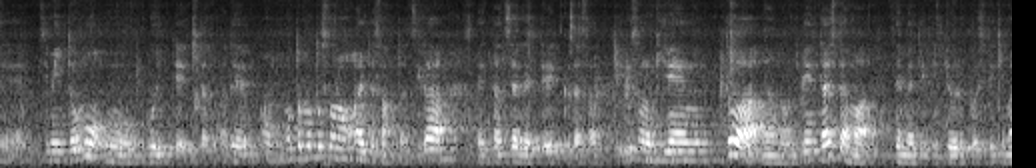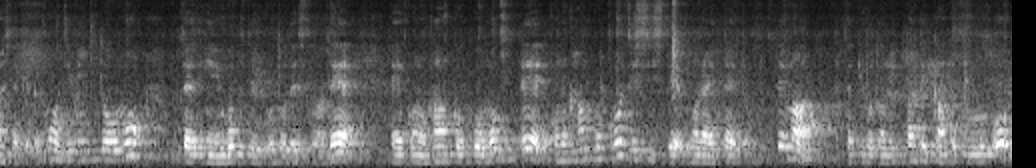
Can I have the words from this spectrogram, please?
えー、自民党も動いてきたのでもともとその有田さんたちが立ち上げてくださっているその議連とはあの議連に対してはまあ全面的に協力をしてきましたけども自民党も具体的に動くということですので、えー、この勧告を持ってこの勧告を実施してもらいたいと。そしてまあ先ほどの一般的勧告を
